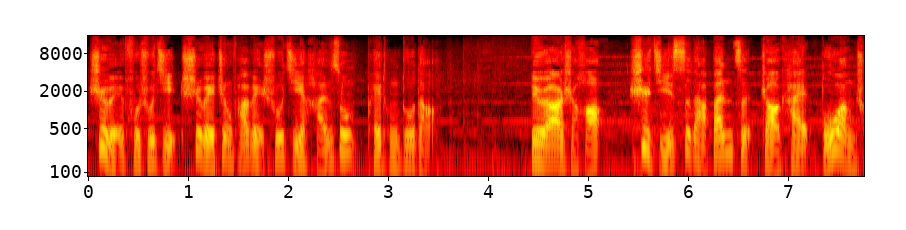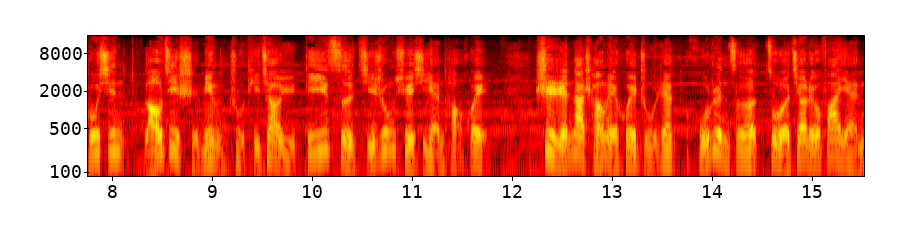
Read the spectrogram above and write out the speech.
市委副书记、市委政法委书记韩松陪同督导。六月二十号，市级四大班子召开“不忘初心，牢记使命”主题教育第一次集中学习研讨会。市人大常委会主任胡润泽作交流发言，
